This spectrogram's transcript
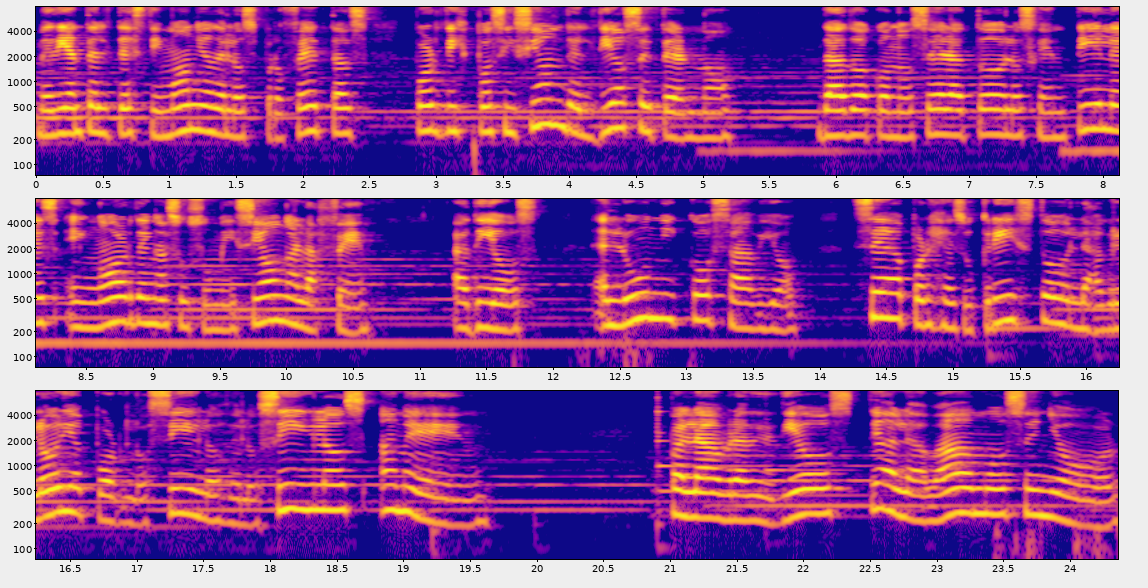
mediante el testimonio de los profetas, por disposición del Dios eterno, dado a conocer a todos los gentiles en orden a su sumisión a la fe, a Dios, el único sabio, sea por Jesucristo la gloria por los siglos de los siglos. Amén. Palabra de Dios, te alabamos Señor.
